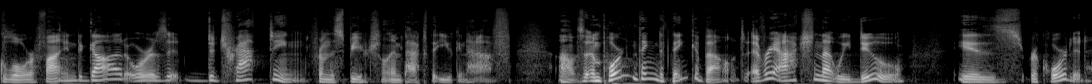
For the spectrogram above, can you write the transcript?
glorifying to God or is it detracting from the spiritual impact that you can have? Um, so, important thing to think about. Every action that we do is recorded.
